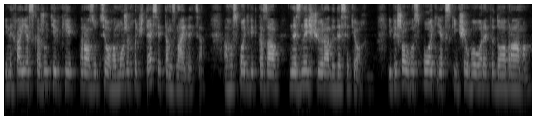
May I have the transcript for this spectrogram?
і нехай я скажу тільки разу цього, може, хоч десять там знайдеться. А Господь відказав: Не знищуй ради десятьох. І пішов Господь, як скінчив говорити до Авраама.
